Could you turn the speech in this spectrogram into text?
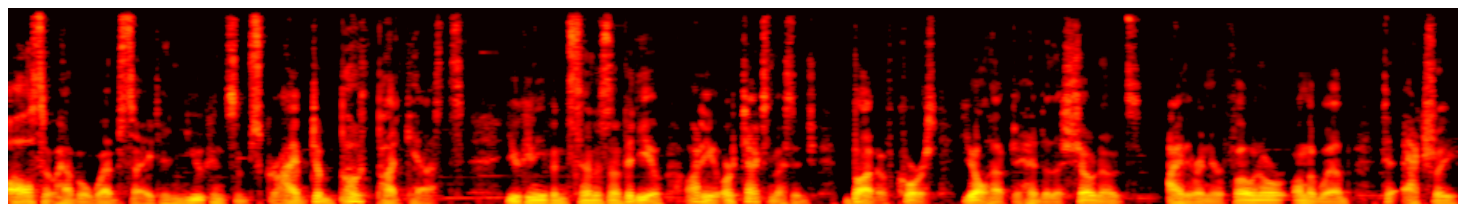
also have a website and you can subscribe to both podcasts. You can even send us a video, audio, or text message. But of course, you'll have to head to the show notes, either on your phone or on the web, to actually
